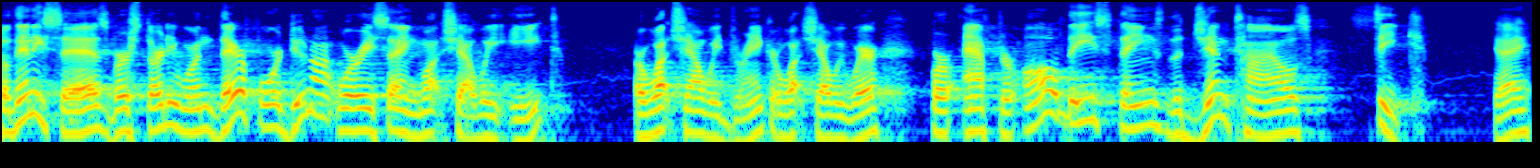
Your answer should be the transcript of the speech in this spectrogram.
So then he says, verse 31 Therefore, do not worry, saying, What shall we eat? Or what shall we drink? Or what shall we wear? For after all these things the Gentiles seek. Okay?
